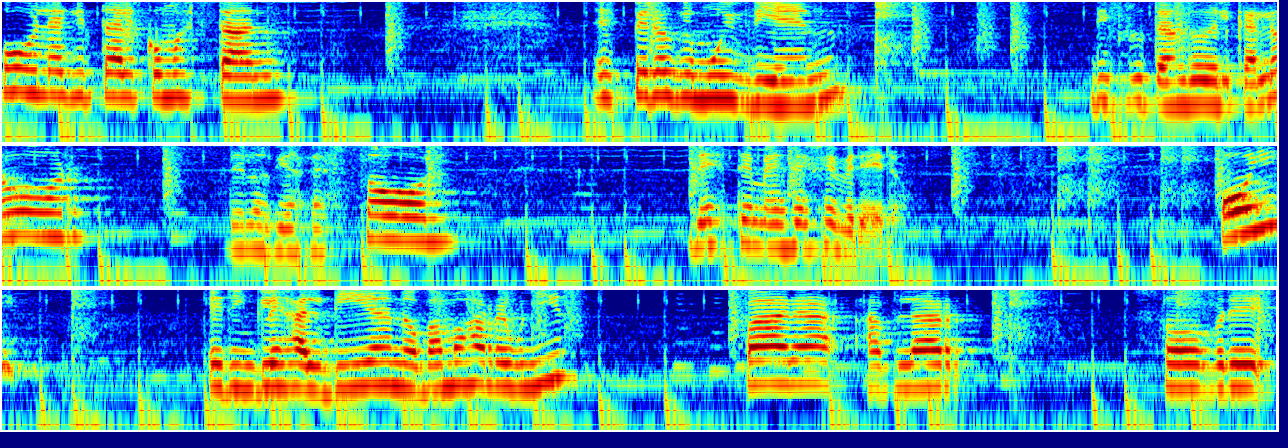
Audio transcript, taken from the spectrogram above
Hola, ¿qué tal? ¿Cómo están? Espero que muy bien, disfrutando del calor, de los días de sol, de este mes de febrero. Hoy, en Inglés al Día, nos vamos a reunir para hablar sobre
